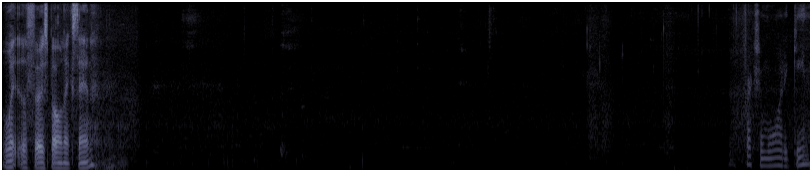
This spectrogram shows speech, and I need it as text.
we'll wait the first bowl next end. Fraction wide again.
